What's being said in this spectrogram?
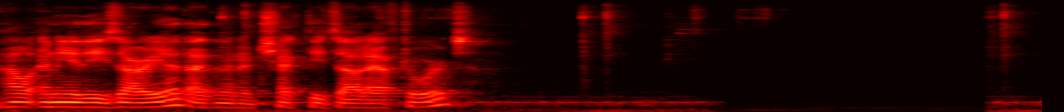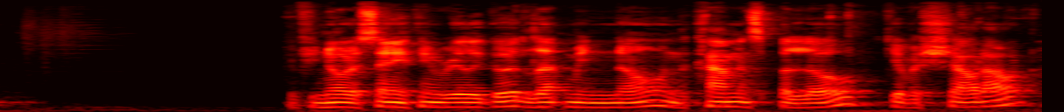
how any of these are yet. I'm going to check these out afterwards. If you notice anything really good, let me know in the comments below. Give a shout out.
